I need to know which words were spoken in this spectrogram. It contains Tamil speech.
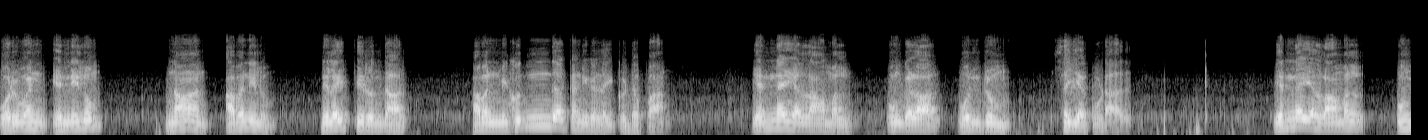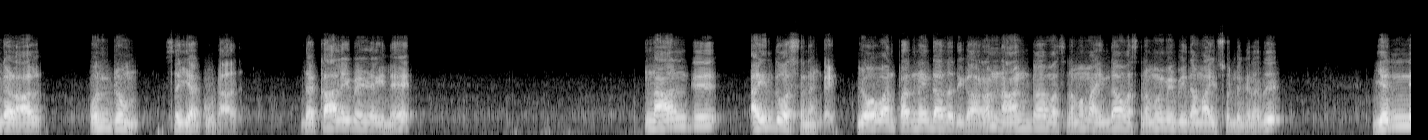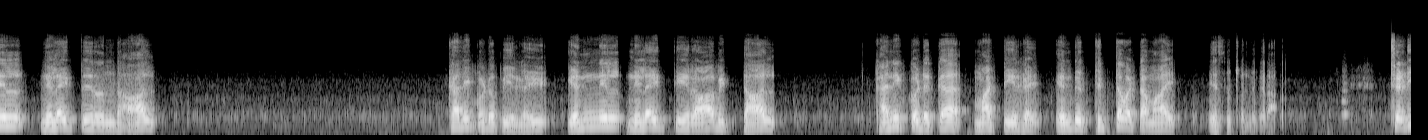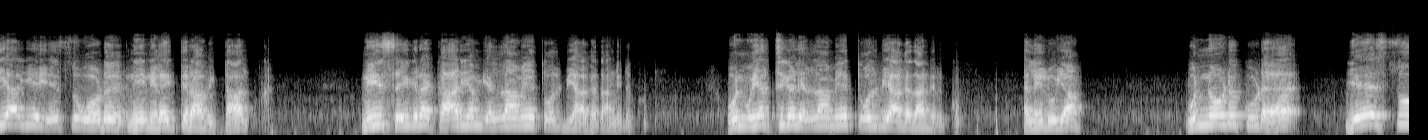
ஒருவன் என்னிலும் நான் அவனிலும் நிலைத்திருந்தால் அவன் மிகுந்த கனிகளை கொடுப்பான். என்னை அல்லாமல் உங்களால் ஒன்றும் செய்யக்கூடாது. என்னை அல்லாமல் உங்களால் ஒன்றும் செய்யக்கூடாது. இந்த காலை வேளையிலே நான்கு ஐந்து வசனங்கள். யோவான் பதினைந்தாவது அதிகாரம் நான்காம் வசனமும் ஐந்தாம் வசனமும் இவ்விதமாய் சொல்லுகிறது. என்னில் நிலைத்திருந்தால் கனி கொடுப்பீர்கள். என்னில் நிலைத்திராவிட்டால் கனி கொடுக்க மாட்டீர்கள் என்று திட்டவட்டமாய் இயேசு சொல்லுகிறார். செடியாகிய இயேசுவோடு நீ நிலைத்திராவிட்டால் நீ செய்கிற காரியம் எல்லாமே தோல்வியாக தான் இருக்கும். உன் முயற்சிகள் எல்லாமே தோல்வியாக தான் இருக்கும். அல்லேலூயா. உன்னோடு கூட இயேசு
